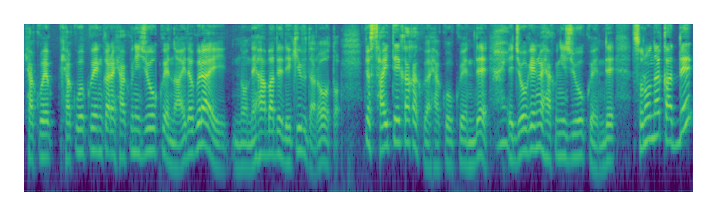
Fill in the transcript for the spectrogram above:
100, 100億円から120億円の間ぐらいの値幅でできるだろうと。じゃ最低価格が100億円で、はい、上限が120億円でその中で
